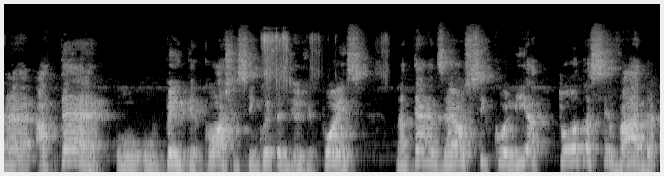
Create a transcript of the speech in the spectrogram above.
É, até o, o Pentecoste, 50 dias depois, na terra de Israel se colhia toda a cevada,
